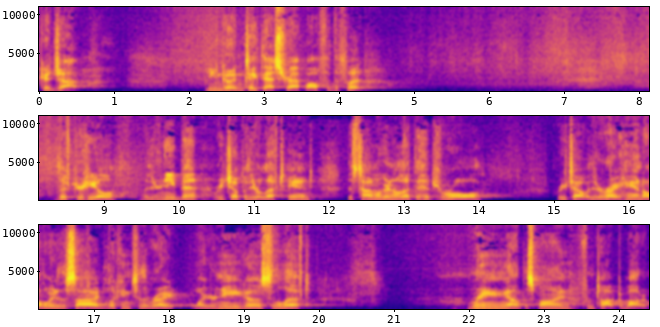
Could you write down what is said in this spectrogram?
Good job. You can go ahead and take that strap off of the foot. Lift your heel with your knee bent, reach up with your left hand. This time we're going to let the hips roll. Reach out with your right hand all the way to the side, looking to the right while your knee goes to the left, wringing out the spine from top to bottom.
